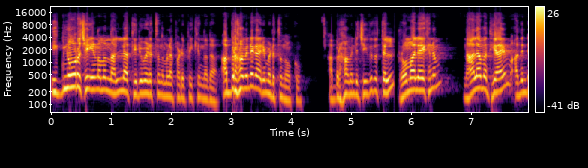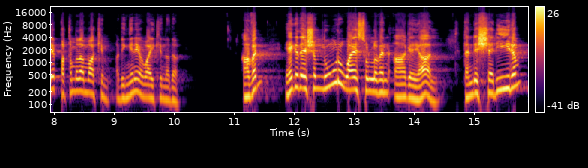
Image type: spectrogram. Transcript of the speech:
ഇഗ്നോർ ചെയ്യണമെന്നല്ല തിരുവെടുത്ത് നമ്മളെ പഠിപ്പിക്കുന്നത്. അബ്രഹാമിന്റെ കാര്യം എടുത്തു നോക്കൂ. അബ്രഹാമിന്റെ ജീവിതത്തിൽ റോമാലേഖനം നാലാം അധ്യായം അതിന്റെ പത്തൊമ്പതാം വാക്യം അതിങ്ങനെയാണ് വായിക്കുന്നത്. അവൻ ഏകദേശം നൂറ് വയസ്സുള്ളവൻ ആകയാൽ തന്റെ ശരീരം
